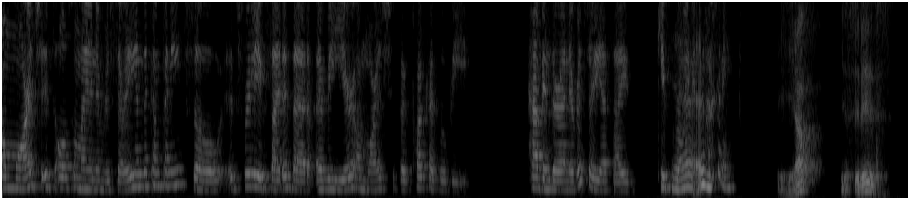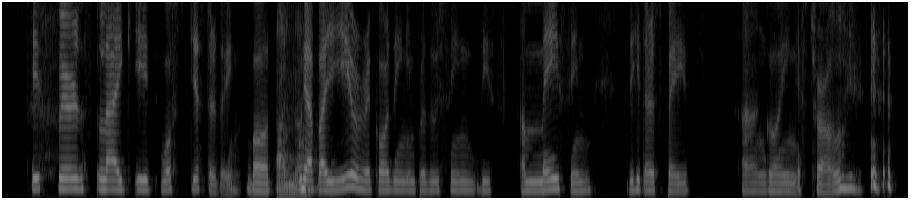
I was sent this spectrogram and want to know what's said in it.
on March it's also my anniversary in the company, so it's really excited that every year on March the podcast will be having their anniversary as I keep growing yes. in the company. Yep. Yes, it is. It feels like it was yesterday, but we have a year recording and producing this amazing digital space and going strong.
